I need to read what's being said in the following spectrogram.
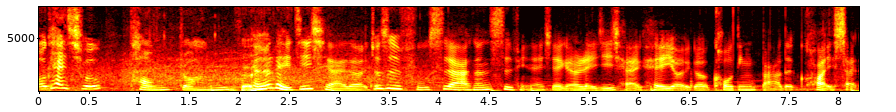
我可以出童装。感觉累积起来的，就是服饰啊跟饰品那些，感觉累积起来可以有一个 coding 八的快闪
